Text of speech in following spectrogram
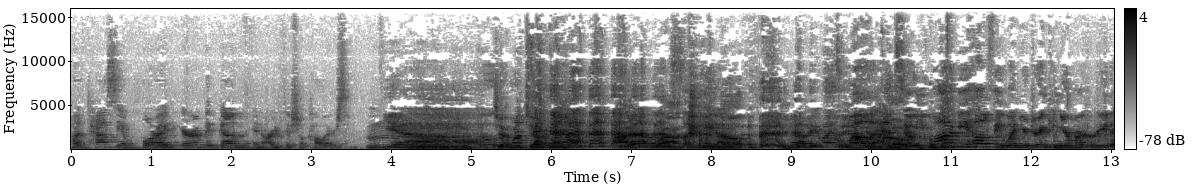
potassium chloride, Arabic gum, and artificial colors. Mm. Yeah. Ooh, Mm, who yummy, wants yummy. I want Sign to know. No, he wants- Thank Well, you. and so you want to be healthy when you're drinking your margarita.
